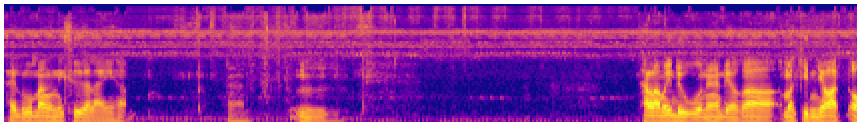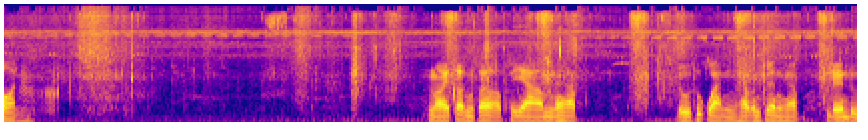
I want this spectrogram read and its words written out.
ใครรู้บ้างนี่คืออะไรครับอ่าอืมถ้าเราไม่ดูนะ เดี๋ยวก็มากินยอดอ่อน น้อยต้นก็พยายามนะครับ ดูทุกวันครับเพื่อนๆครับ เดินดู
